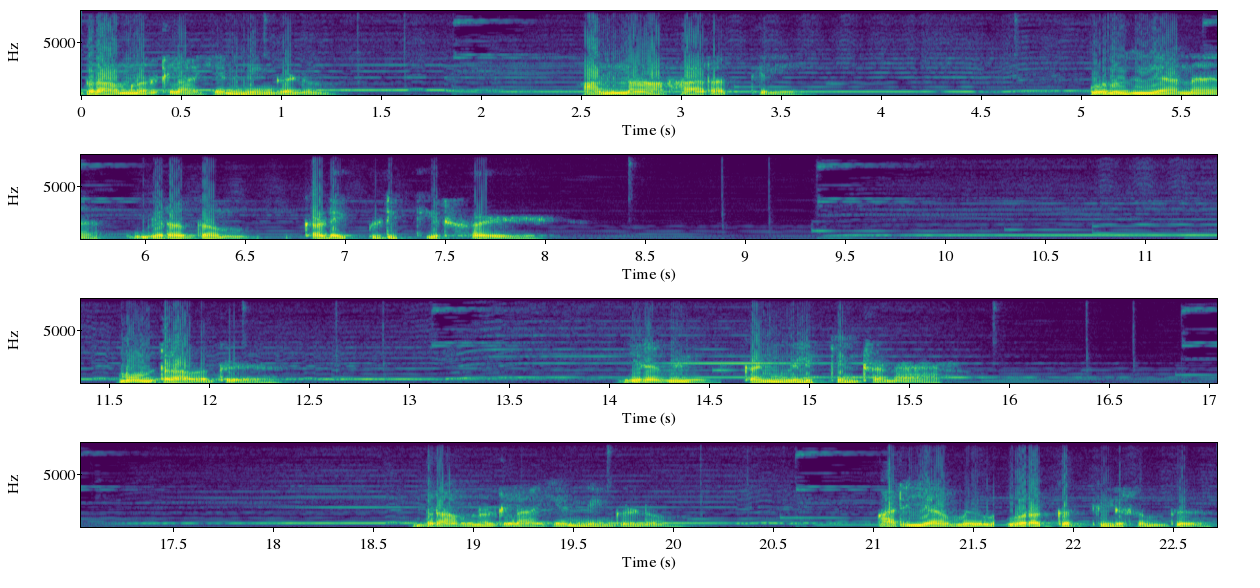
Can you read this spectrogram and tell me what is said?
பிராமணர்களாகிய நீங்களும் அன்ன ஆகாரத்தில் உறுதியான விரதம் கடைபிடித்தீர்கள். மூன்றாவது. இரவில் கண் விழிக்கின்றனர் பிராமணர்களாகிய நீங்களும் அறியாமை உறக்கத்திலிருந்து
